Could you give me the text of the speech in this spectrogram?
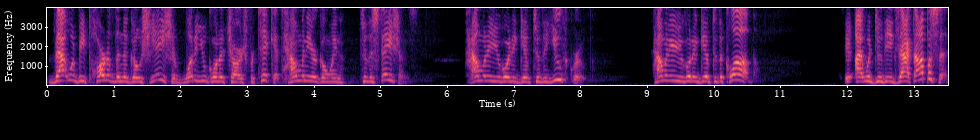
That would be part of the negotiation. What are you going to charge for tickets? How many are going to the stations? How many are you going to give to the youth group? How many are you going to give to the club? I would do the exact opposite.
